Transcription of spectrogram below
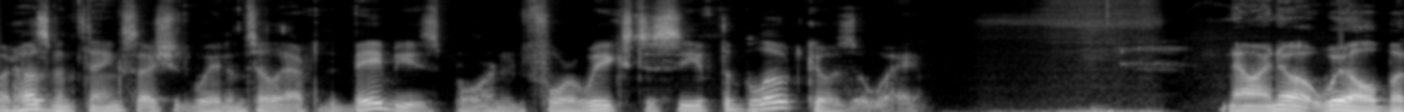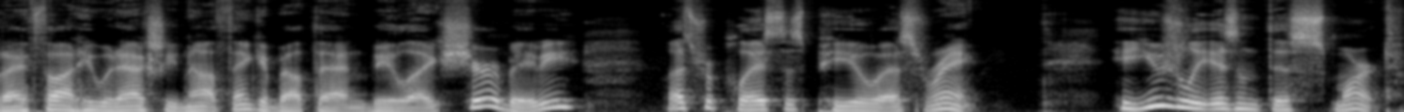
but husband thinks I should wait until after the baby is born in four weeks to see if the bloat goes away. Now I know it will, but I thought he would actually not think about that and be like, sure, baby, let's replace this POS ring. He usually isn't this smart.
